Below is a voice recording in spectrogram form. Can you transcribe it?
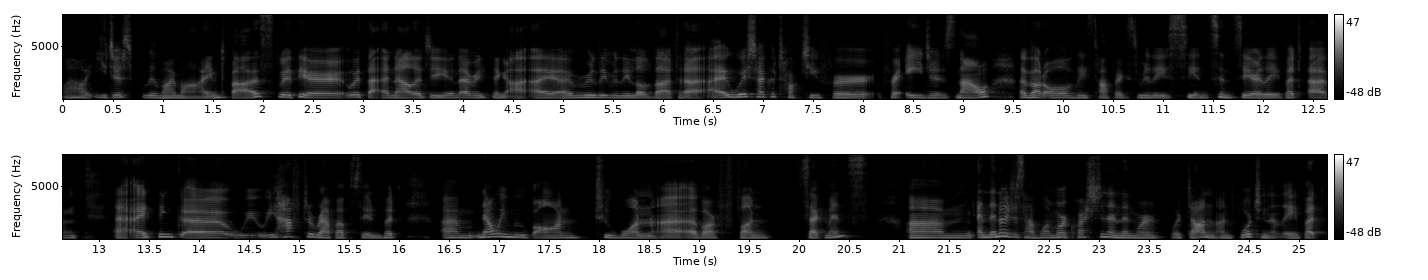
Wow, you just blew my mind, Bas, with your with that analogy and everything. I I really really love that. Uh, I wish I could talk to you for for ages now about all of these topics, really sincerely. But um, I think uh, we we have to wrap up soon. But um, now we move on to one uh, of our fun segments. Um, and then I just have one more question, and then we're we're done, unfortunately. But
